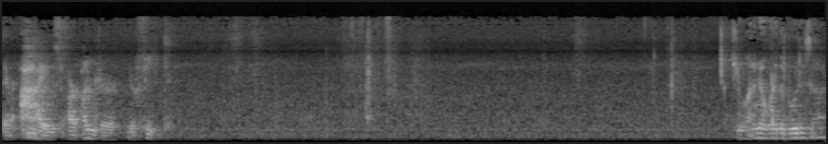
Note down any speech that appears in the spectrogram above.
Their eyes are under your feet. Do you want to know where the Buddhas are?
